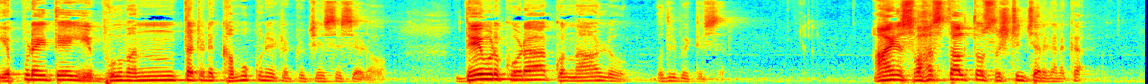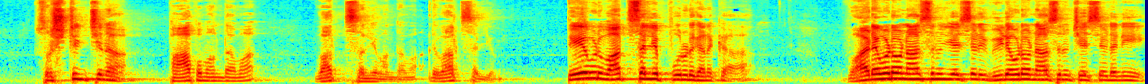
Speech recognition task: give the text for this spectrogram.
ఎప్పుడైతే ఈ భూమి అంతటిని కమ్ముకునేటట్లు చేసేసాడో దేవుడు కూడా కొన్నాళ్ళు వదిలిపెట్టేశారు. ఆయన స్వహస్తాలతో సృష్టించారు గనక. సృష్టించిన పాపం అందామా వాత్సల్యం అందామా అది వాత్సల్యం. దేవుడు వాత్సల్య పూర్ణుడు గనక వాడెవడో నాశనం చేశాడు వీడెవడో నాశనం చేశాడని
